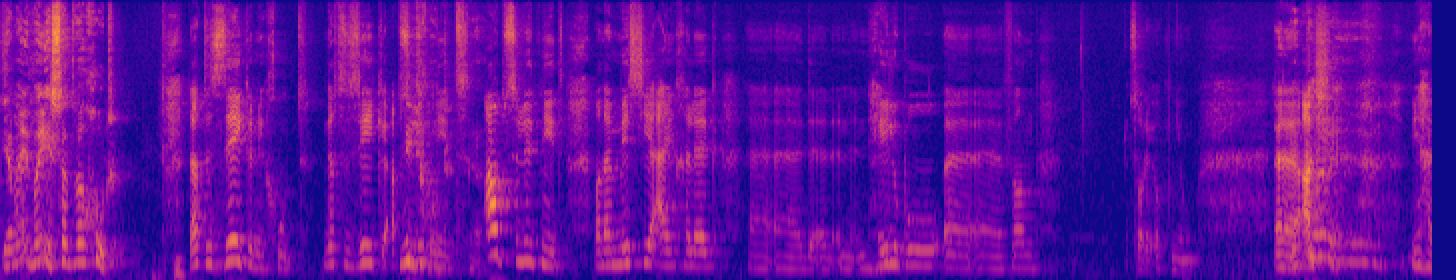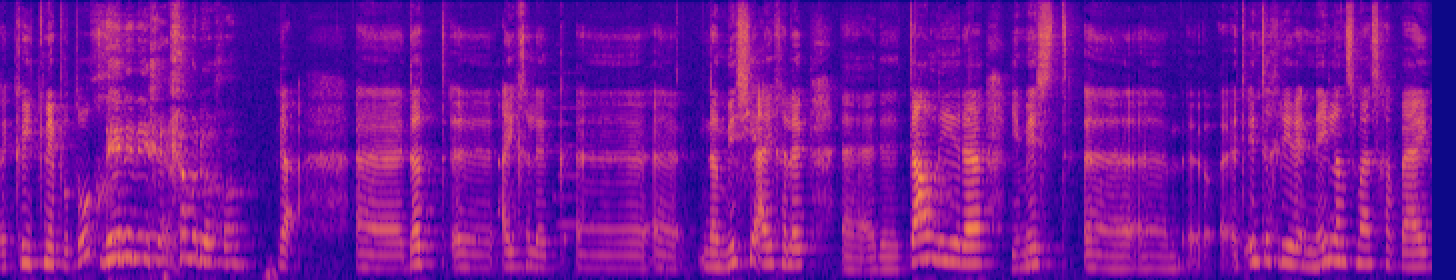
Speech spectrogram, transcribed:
Ja, maar, maar is dat wel goed? Dat is zeker niet goed. Dat is zeker absoluut niet. niet. Absoluut niet. Want dan mis je eigenlijk uh, de, een, een, heleboel uh, van. Sorry, opnieuw. als je, ja, dan kun je knippen toch? Nee, nee, nee, ga, ga maar door gewoon. Ja. Uh, dat uh, eigenlijk, uh, dan mis je eigenlijk de taal leren, je mist het integreren in de Nederlandse maatschappij,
